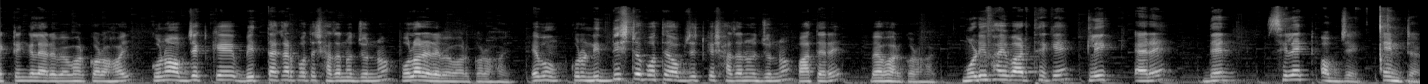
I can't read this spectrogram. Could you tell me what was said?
রেক্টেঙ্গেল অ্যারে ব্যবহার করা হয়। কোনো অবজেক্টকে বৃত্তাকার পথে সাজানোর জন্য পোলার অ্যারে ব্যবহার করা হয় এবং কোনো নির্দিষ্ট পথে অবজেক্টকে সাজানোর জন্য পাত অ্যারে ব্যবহার করা হয়। মডিফাই বার থেকে click array then select object enter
